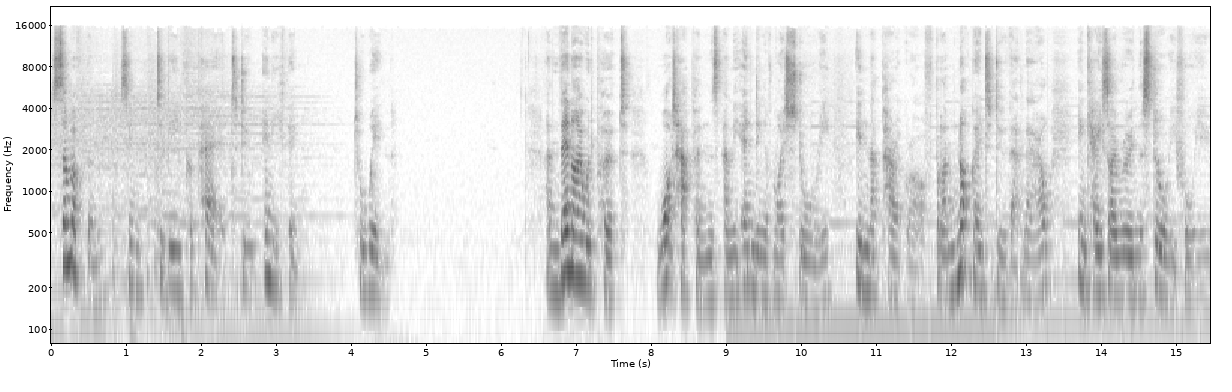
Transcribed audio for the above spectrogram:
Some of them seem to be prepared to do anything to win. And then I would put what happens and the ending of my story in that paragraph, but I'm not going to do that now in case I ruin the story for you.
